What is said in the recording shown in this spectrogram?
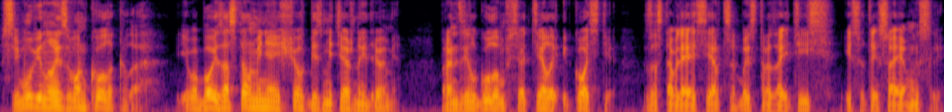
Всему виной звон колокола. Его бой застал меня еще в безмятежной дреме. Пронзил гулом все тело и кости, заставляя сердце быстро зайтись и сотрясая мысли.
